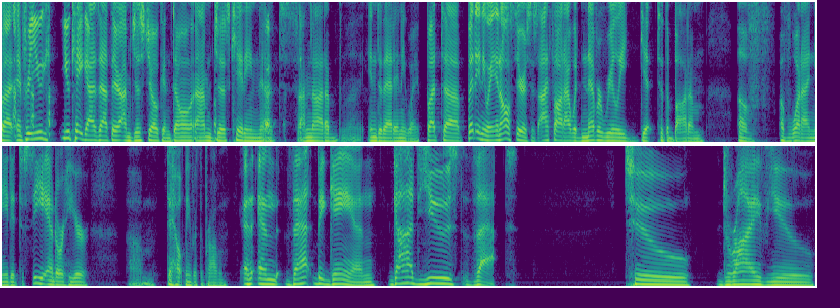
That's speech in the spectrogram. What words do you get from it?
but and for you UK guys out there, I'm just joking. Don't. I'm just kidding. It's, I'm not a, into that anyway. But uh, but anyway, in all seriousness, I thought I would never really get to the bottom of of what I needed to see and or hear um, to help me with the problem. And and that began God used that to drive you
